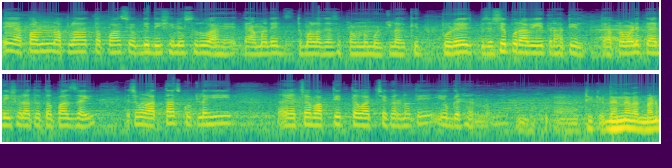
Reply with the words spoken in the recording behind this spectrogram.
ते आपण आपला तपास योग्य दिशेने सुरू आहे. त्यामध्ये तुम्हाला जसं म्हटलं की पुढे जसे पुरावे येत राहतील त्याप्रमाणे त्या दिशेला तो तपास जाईल. त्याच्यामुळे आत्ताच कुठलंही याच्या बाबतीत वाच्य करणं ते योग्य ठरणार ठीक आहे. धन्यवाद मॅडम.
